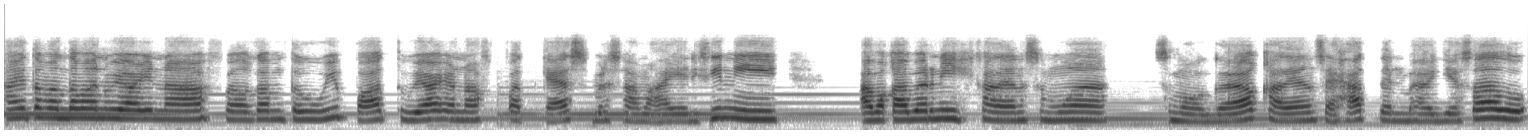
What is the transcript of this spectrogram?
Hai teman-teman, we are enough. Welcome to WePod, We Are Enough Podcast bersama Ayah di sini. Apa kabar nih kalian semua? Semoga kalian sehat dan bahagia selalu.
